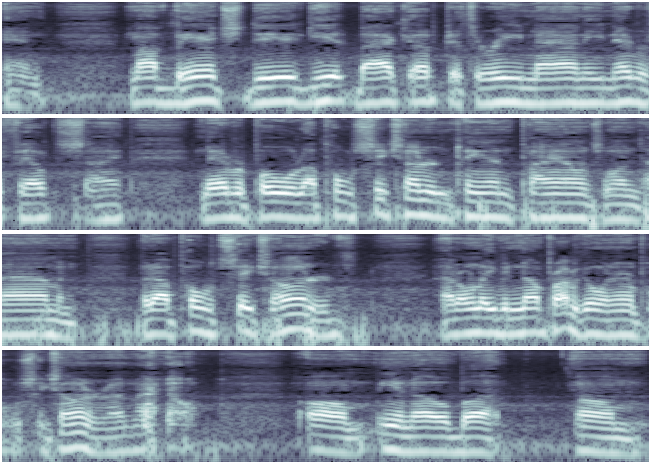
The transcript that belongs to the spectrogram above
and My bench did get back up to 390. Never felt the same. Never pulled. I pulled 610 pounds one time, and but I pulled 600. I don't even know. I'll probably go in there and pull 600 right now. Um, you know, but um,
